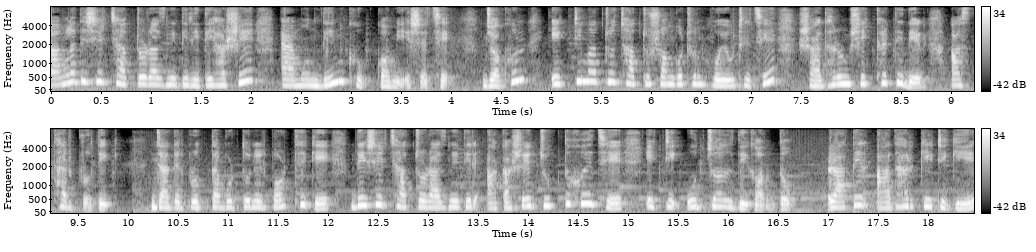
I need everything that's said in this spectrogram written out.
বাংলাদেশের ছাত্র রাজনীতির ইতিহাসে এমন দিন খুব কমই এসেছে। যখন একটিমাত্র ছাত্র সংগঠন হয়ে উঠেছে সাধারণ শিক্ষার্থীদের আস্থার প্রতীক, যাদের প্রত্যাবর্তনের পর থেকে দেশের ছাত্র রাজনীতির আকাশে যুক্ত হয়েছে একটি উজ্জ্বল দিগন্ত। রাতের আধার কেটে গিয়ে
